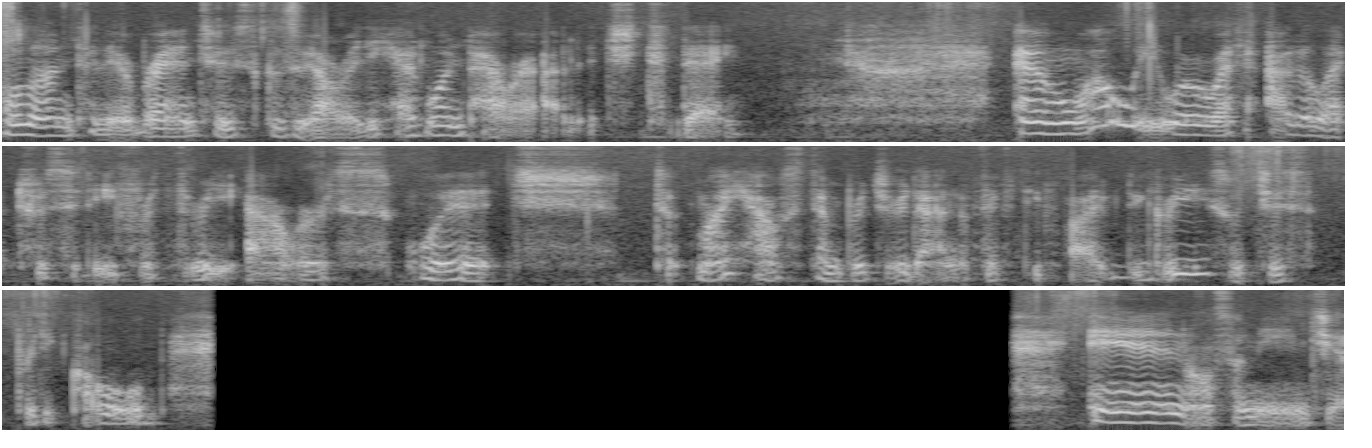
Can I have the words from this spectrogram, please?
hold on to their branches because we already had one power outage today. And while we were without electricity for three hours, which took my house temperature down to 55 degrees, which is pretty cold, and also means you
